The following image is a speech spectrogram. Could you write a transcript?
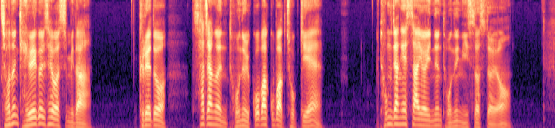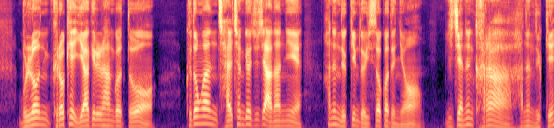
저는 계획을 세웠습니다. 그래도 사장은 돈을 꼬박꼬박 줬기에 통장에 쌓여 있는 돈은 있었어요. 물론 그렇게 이야기를 한 것도 그동안 잘 챙겨주지 않았니 하는 느낌도 있었거든요. 이제는 가라 하는 느낌?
